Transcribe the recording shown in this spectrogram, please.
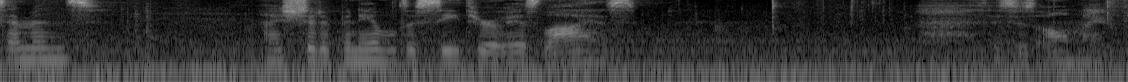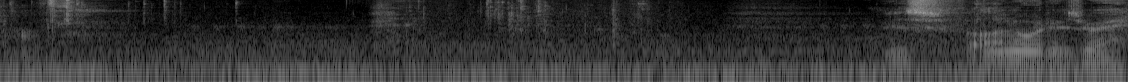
Simmons. I should have been able to see through his lies. This is all my fault. Just following orders, right?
